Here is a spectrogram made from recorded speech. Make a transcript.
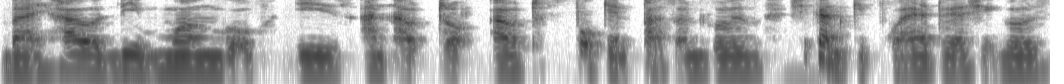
by how D Mwango is an out outspoken person because she can't keep quiet where she goes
